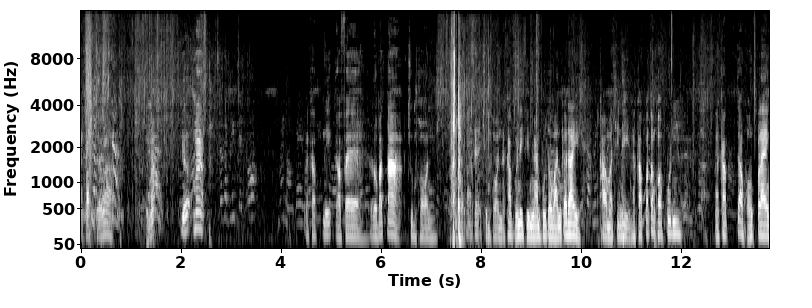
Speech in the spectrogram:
นะครับแต่ว่าเห็นไหม เยอะมากนะครับนี่กาแฟโรบัสต้าชุมพรป้าแซะชุมพรนะครับ วันนี้ทีมงานภูตะวันก็ได้เข้ามาที่นี่นะครับ ก็ต้องขอบคุณนะครับเจ้าของแปลง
